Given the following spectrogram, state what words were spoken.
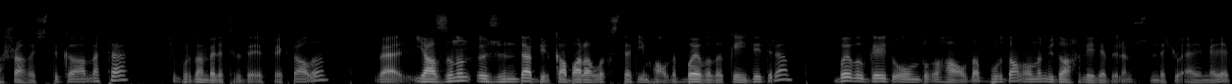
aşağı istiqamətə ki, buradan belə 3D effekt alım və yazının özündə bir qabaralıq istədiyim halda bevel-ı qeyd edirəm. Bevel qeyd olunduğu halda buradan ona müdaxilə edə bilirəm üstündəki o əyməyə.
